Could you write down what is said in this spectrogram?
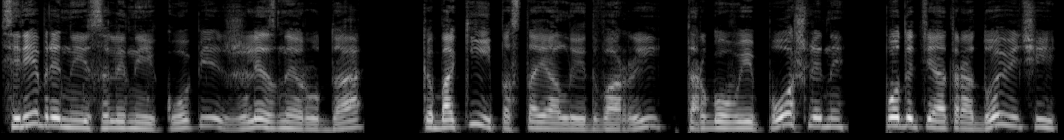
серебряные и соляные копии, железная руда, кабаки и постоялые дворы, торговые пошлины, подати от родовичей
